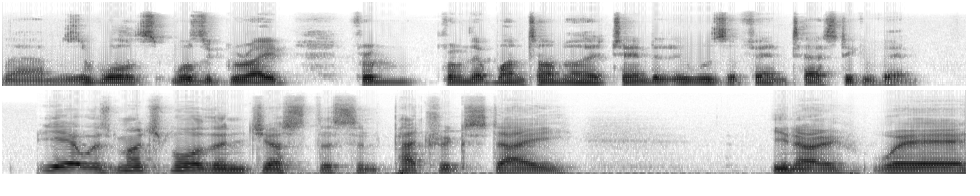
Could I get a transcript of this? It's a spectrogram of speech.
Um, it was was a great from from that one time I attended. It was a fantastic event. Yeah, it was much more than just the St Patrick's Day. You know, where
